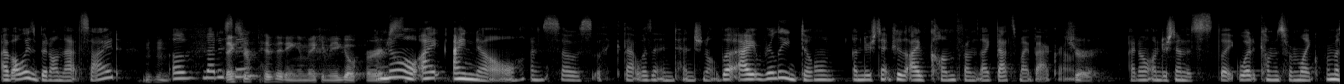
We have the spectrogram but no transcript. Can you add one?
I've always been on that side mm-hmm. of medicine. Thanks for pivoting and making me go first. No, I I know I'm so like that wasn't intentional, but I really don't understand because I've come from like that's my background. Sure. I don't understand this like what comes from like from a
